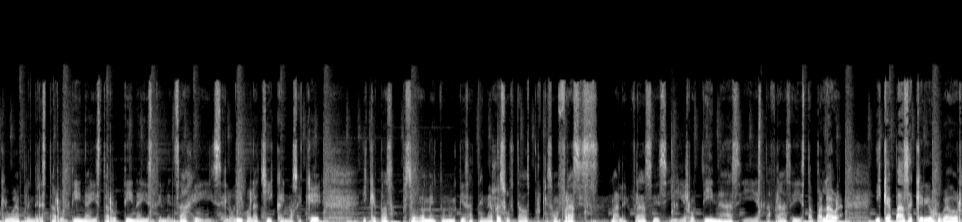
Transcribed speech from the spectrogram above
que voy a aprender esta rutina y esta rutina y este mensaje y se lo digo a la chica y no sé qué. ¿Y qué pasa? Pues obviamente uno empieza a tener resultados porque son frases, ¿vale? Frases y rutinas y esta frase y esta palabra. ¿Y qué pasa, querido jugador?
